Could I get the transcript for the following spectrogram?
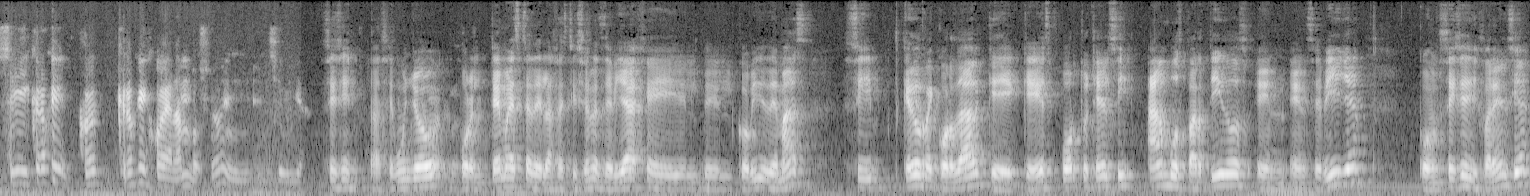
Sí, creo que, creo, que juegan ambos, ¿no? En, Sevilla. Sí, sí. Según yo, por el tema este de las restricciones de viaje y del COVID y demás, sí, quiero recordar que, que es Porto-Chelsea, ambos partidos en, en Sevilla, con seis de diferencia.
